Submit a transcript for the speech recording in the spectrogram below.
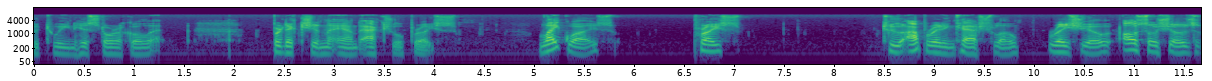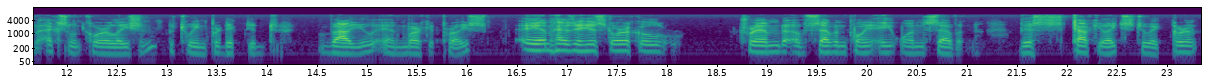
between historical prediction and actual price. Likewise, price to operating cash flow ratio also shows an excellent correlation between predicted value and market price and has a historical trend of 7.817. This calculates to a current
